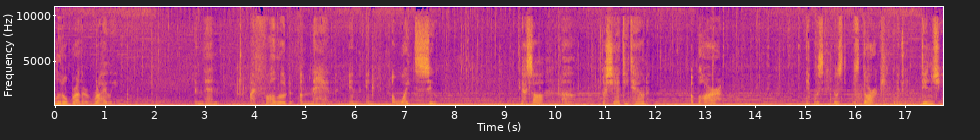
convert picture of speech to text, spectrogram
Little brother, Riley. And then I followed a man in, in a white suit. I saw uh, a shanty town, a bar. It was it was it was dark and dingy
